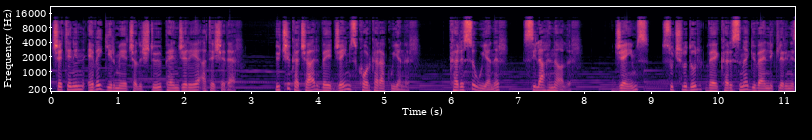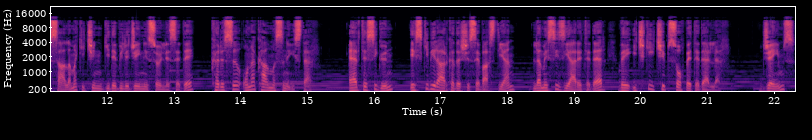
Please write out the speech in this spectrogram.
Çetenin eve girmeye çalıştığı pencereye ateş eder. Üçü kaçar ve James korkarak uyanır. Karısı uyanır, silahını alır. James, suçludur ve karısına güvenliklerini sağlamak için gidebileceğini söylese de, karısı ona kalmasını ister. Ertesi gün, eski bir arkadaşı Sebastian, Lames'i ziyaret eder ve içki içip sohbet ederler. James,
